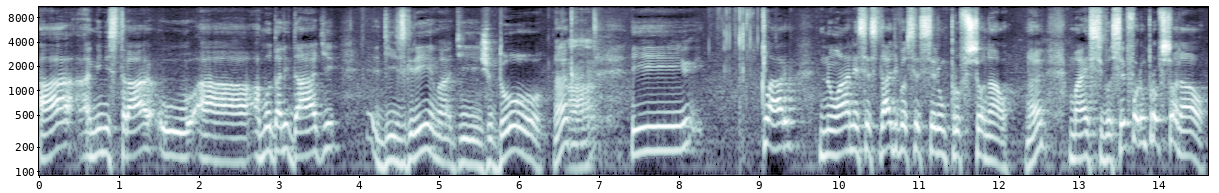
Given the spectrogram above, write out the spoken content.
a administrar o, a, a modalidade de esgrima, de judô. Né? Uhum. E Claro, não há necessidade de você ser um profissional, né? mas se você for um profissional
